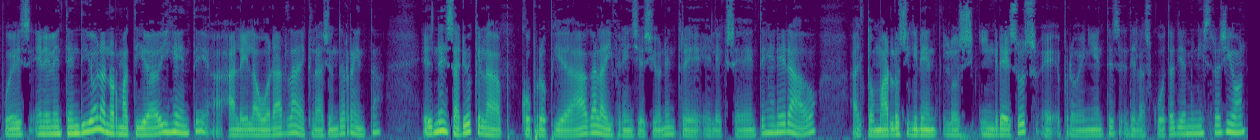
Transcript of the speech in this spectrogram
Pues en el entendido de la normativa vigente, al elaborar la declaración de renta, es necesario que la copropiedad haga la diferenciación entre el excedente generado al tomar los, ingresos eh, provenientes de las cuotas de administración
